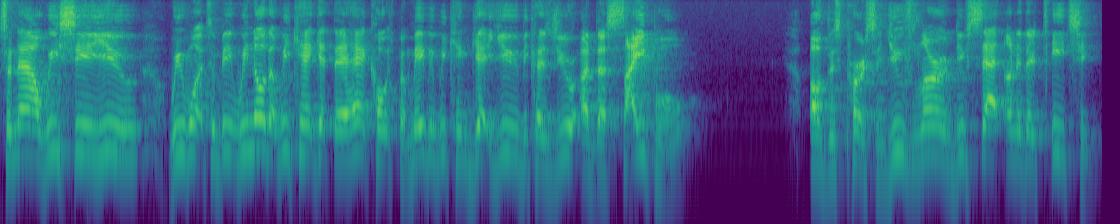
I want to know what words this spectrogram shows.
So now we see you, we want to be, we know that we can't get the head coach, but maybe we can get you because you're a disciple of this person. You've learned, you've sat under their teaching.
